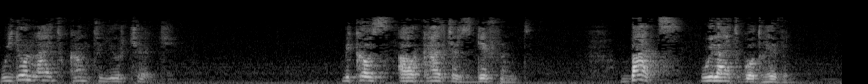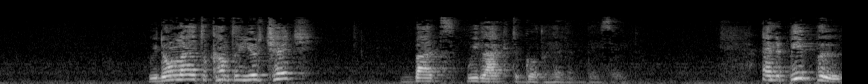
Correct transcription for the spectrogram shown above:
we don't like to come to your church because our culture is different. but we like to go to heaven. We don't like to come to your church, but we like to go to heaven, they said. And people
